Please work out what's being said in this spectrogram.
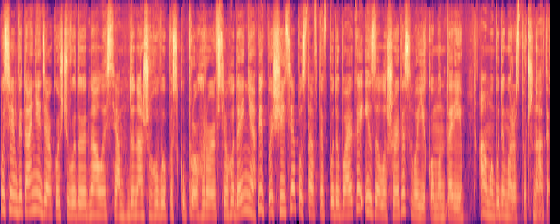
Усім вітання. Дякую, що ви доєдналися до нашого випуску про героїв сьогодення. Підпишіться, поставте вподобайки і залишайте свої коментарі. А ми будемо розпочинати.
